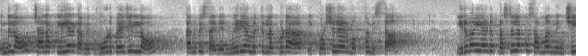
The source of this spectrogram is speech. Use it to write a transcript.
ఇందులో చాలా క్లియర్గా మీకు మూడు పేజీల్లో కనిపిస్తాయి. నేను మీడియా మిత్రులకు కూడా ఈ క్వశ్చన్ మొత్తం ఇస్తా. ఇరవై ఏడు ప్రశ్నలకు సంబంధించి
